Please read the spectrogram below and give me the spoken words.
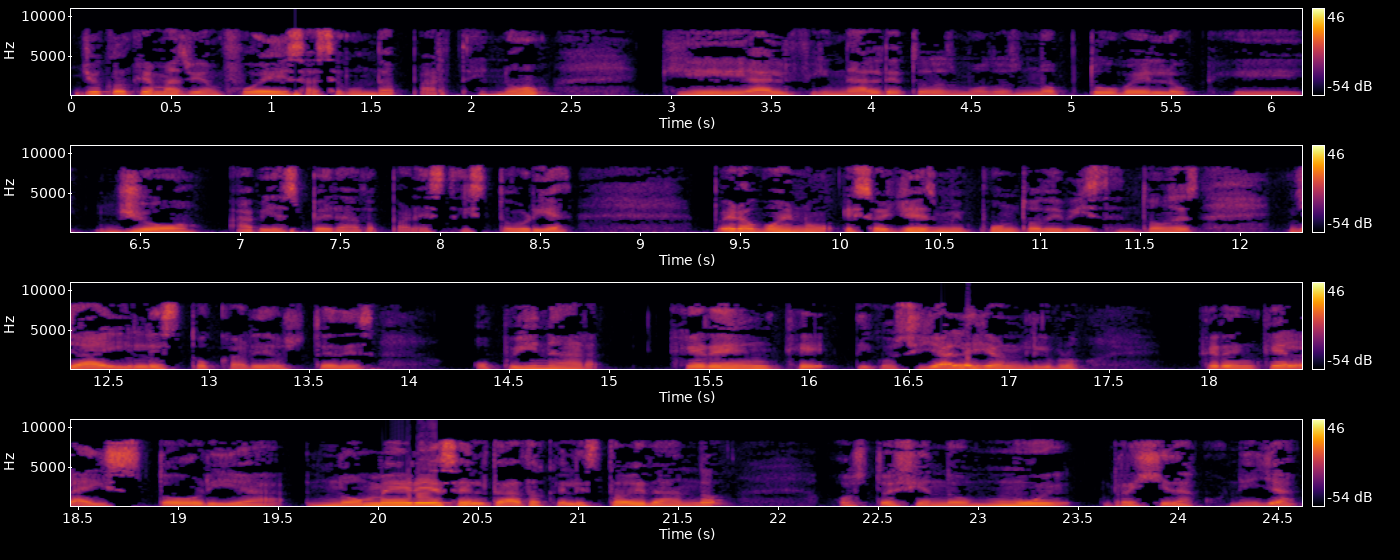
yo creo que más bien fue esa segunda parte, ¿no? Que al final de todos modos no obtuve lo que yo había esperado para esta historia. Pero bueno, eso ya es mi punto de vista. Entonces ya ahí les tocaré a ustedes opinar. ¿Creen que, digo, si ya leyeron el libro, creen que la historia no merece el trato que le estoy dando o estoy siendo muy rígida con ella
